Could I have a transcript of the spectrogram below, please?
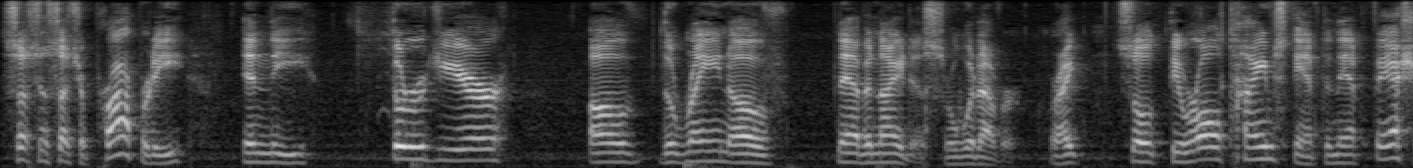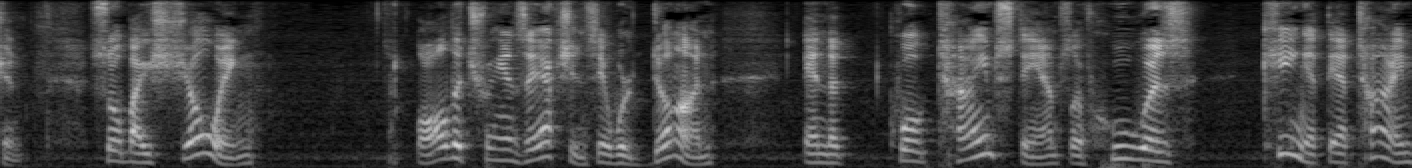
such and such a property in the third year of the reign of Nabonidus or whatever, right? So they were all time stamped in that fashion. So by showing all the transactions that were done and the quote timestamps of who was king at that time,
